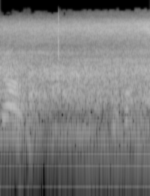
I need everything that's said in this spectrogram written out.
第二个。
